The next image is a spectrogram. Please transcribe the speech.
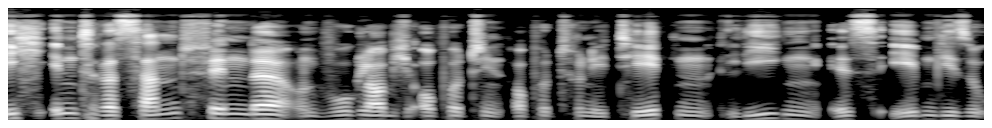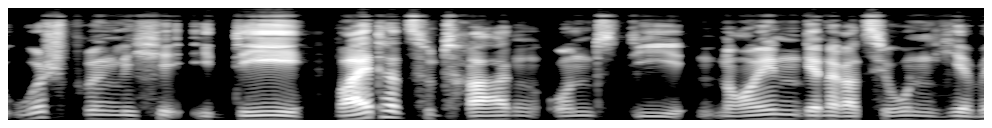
ich interessant finde und wo, glaube ich, Opportunitäten liegen, ist eben diese ursprüngliche Idee weiterzutragen und die neuen Generationen hier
